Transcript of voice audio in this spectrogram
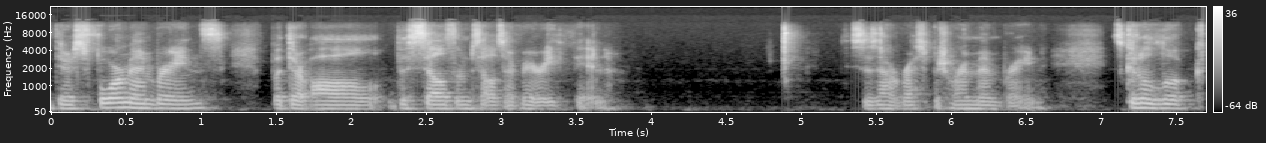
There's four membranes, but they're all, the cells themselves are very thin. This is our respiratory membrane. It's gonna look,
